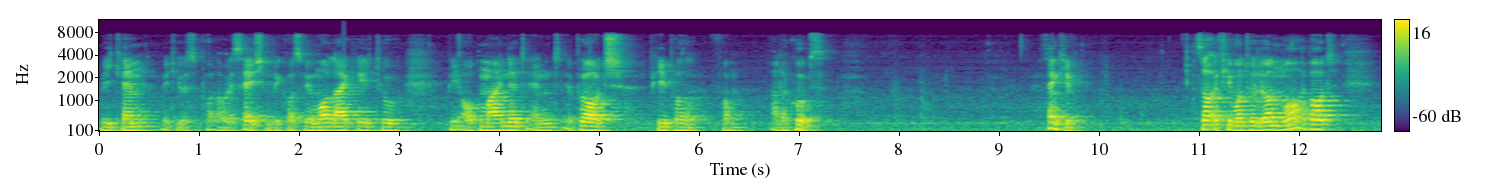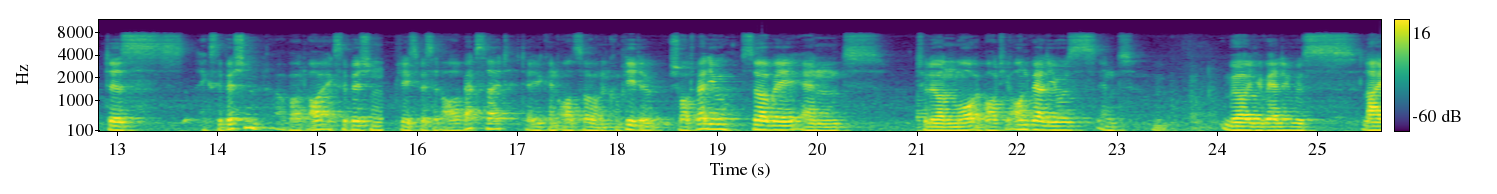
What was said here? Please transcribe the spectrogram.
we can reduce polarization because we're more likely to be open-minded and approach people from other groups. Thank you. So if you want to learn more about this exhibition, about our exhibition, please visit our website. There you can also complete a short value survey and to learn more about your own values and where your values lie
